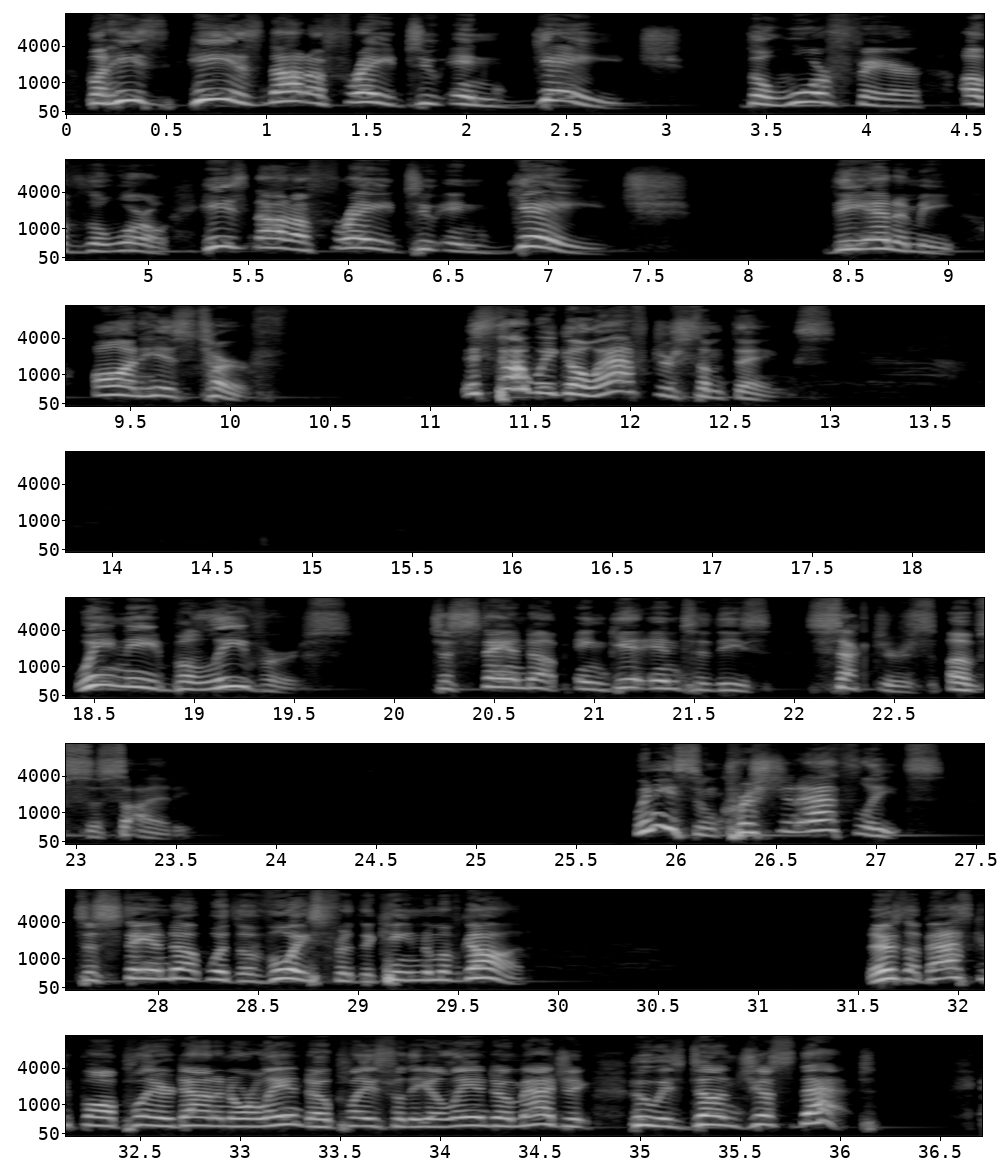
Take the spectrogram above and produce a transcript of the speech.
But he's he is not afraid to engage the warfare of the world. He's not afraid to engage the enemy on his turf. It's time we go after some things. We need believers to stand up and get into these sectors of society. We need some Christian athletes to stand up with a voice for the kingdom of God. There's a basketball player down in Orlando, plays for the Orlando Magic, who has done just that.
